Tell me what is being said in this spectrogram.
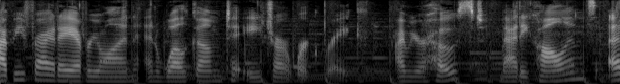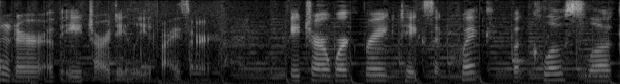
Happy Friday, everyone, and welcome to HR Work Break. I'm your host, Maddie Collins, editor of HR Daily Advisor. HR Work Break takes a quick but close look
